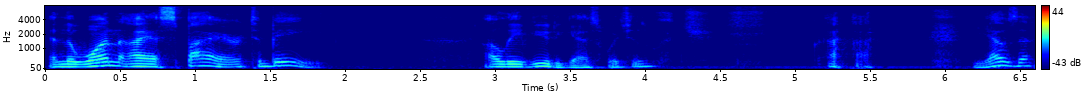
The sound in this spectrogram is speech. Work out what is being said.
and the one I aspire to be. I'll leave you to guess which is which. Yowza.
